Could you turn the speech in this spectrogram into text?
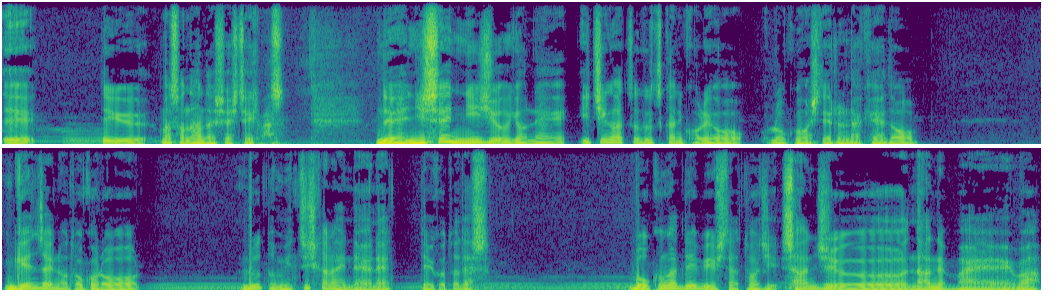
えっていう、まあそんな話をしていきます。で、2024年1月2日にこれを録音してるんだけど、現在のところ、ルート3つしかないんだよねっていうことです。僕がデビューした当時、30何年前は、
